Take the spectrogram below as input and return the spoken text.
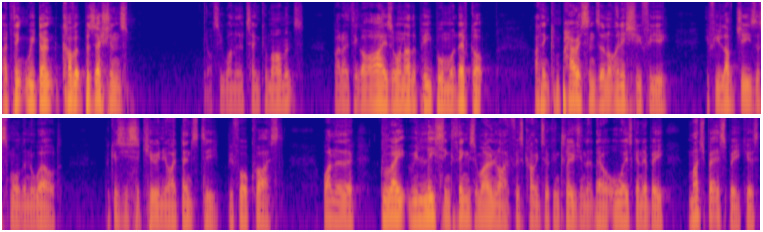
I think we don't covet possessions. Obviously, one of the Ten Commandments. But I don't think our eyes are on other people and what they've got. I think comparisons are not an issue for you if you love Jesus more than the world because you're secure in your identity before Christ. One of the great releasing things in my own life is coming to a conclusion that there are always going to be much better speakers,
